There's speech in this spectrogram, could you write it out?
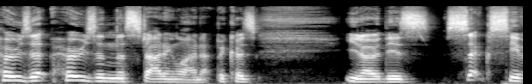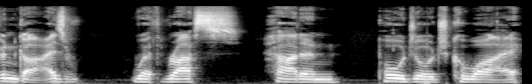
who's it? Who's in the starting lineup? Because you know, there's six, seven guys with Russ, Harden, Paul George, Kawhi,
